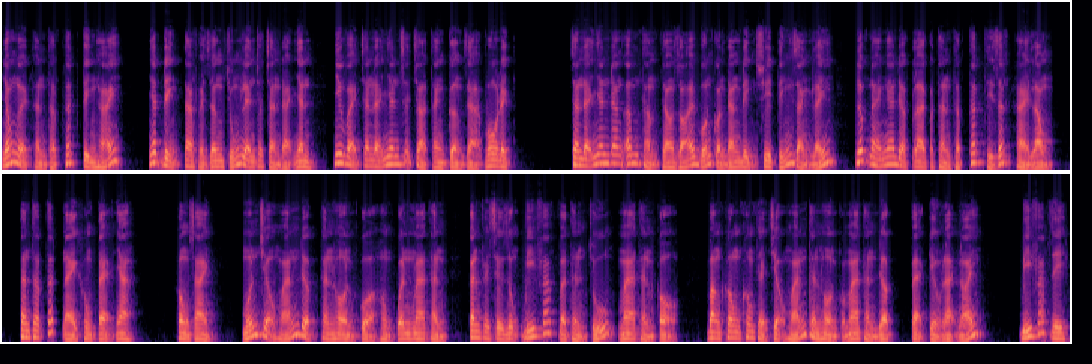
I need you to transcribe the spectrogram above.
nhóm người thần thập thất kinh hãi, nhất định ta phải dâng chúng lên cho Trần Đại Nhân, như vậy Trần Đại Nhân sẽ trở thành cường giả vô địch. Trần Đại Nhân đang âm thầm theo dõi vốn còn đang định suy tính giành lấy, lúc này nghe được lời của thần thập thất thì rất hài lòng. Thần thập thất này không tệ nha. Không sai, Muốn triệu hoán được thần hồn của Hồng Quân Ma Thần, cần phải sử dụng bí pháp và thần chú Ma Thần Cổ. Bằng không không thể triệu hoán thần hồn của Ma Thần được, vệ kiểu lại nói. Bí pháp gì?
